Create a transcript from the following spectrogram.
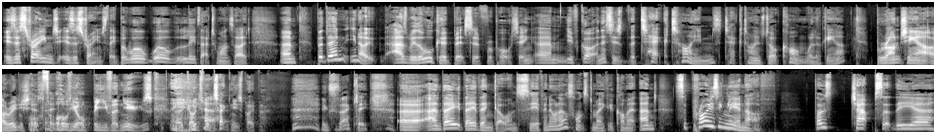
is a strange is a strange thing but we'll we'll leave that to one side um, but then you know as with all good bits of reporting um, you've got and this is the tech times techtimes.com we're looking at branching out our readership For all your beaver news, uh, go to a tech newspaper. exactly. Uh, and they, they then go on to see if anyone else wants to make a comment. And surprisingly enough, those chaps at the uh,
